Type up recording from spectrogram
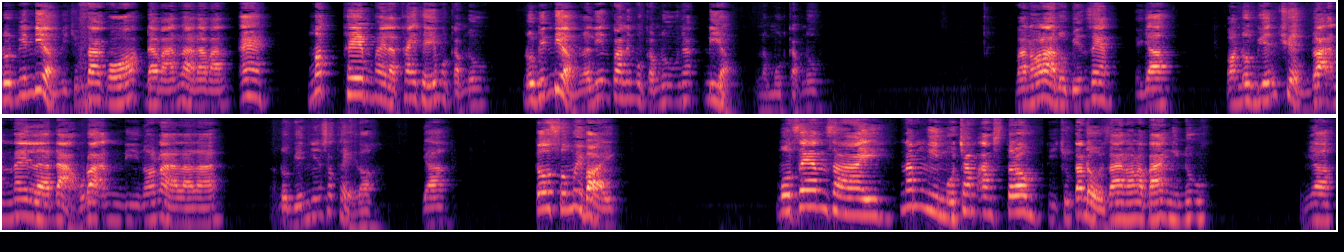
đột biến điểm thì chúng ta có đáp án là đáp án A mất thêm hay là thay thế một cặp nu. Đột biến điểm là liên quan đến một cặp nu nhé điểm là một cặp nu. Và nó là đột biến gen thấy chưa? Còn đột biến chuyển đoạn hay là đảo đoạn thì nó là là là đột biến nhiễm sắc thể rồi. Yeah. câu số 17 một gen dài 5100 angstrom thì chúng ta đổi ra nó là 3000 nu. Đúng chưa?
